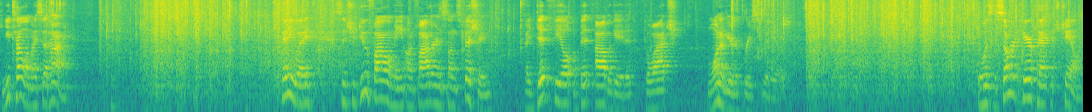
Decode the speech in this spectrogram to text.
Can you tell him I said hi? Anyway, since you do follow me on Father and Sons Fishing, I did feel a bit obligated to watch one of your recent videos. It was the Summer Care Package Challenge.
